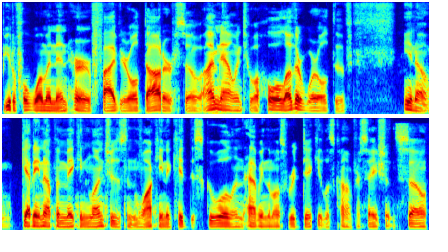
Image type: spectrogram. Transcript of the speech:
beautiful woman and her five-year-old daughter. So I'm now into a whole other world of. You know, getting up and making lunches and walking a kid to school and having the most ridiculous conversations. So,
